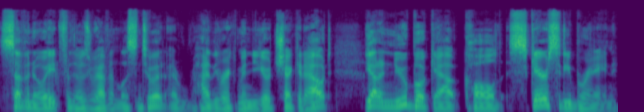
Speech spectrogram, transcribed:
708 for those who haven't listened to it. I highly recommend you go check it out. You got a new book out called Scarcity Brain.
